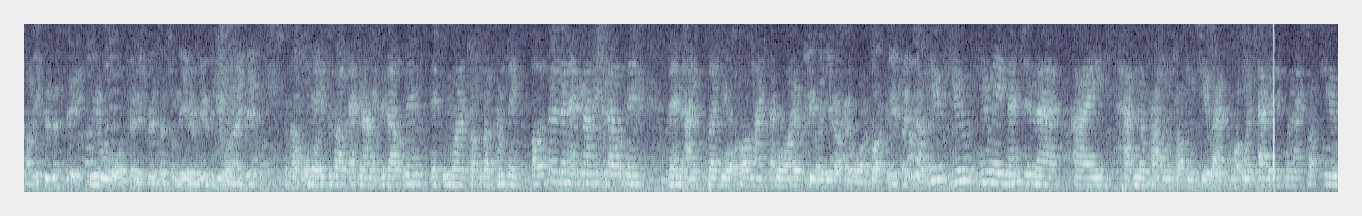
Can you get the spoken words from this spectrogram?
coming to the city. We have a little unfinished business from the interview that you and I did a Today is about economic development. If we want to talk about something other than economic development, then I'd like you to call my Well, I have a secretary. feeling you're not gonna wanna talk to me if I do that. You, you, you made mention that I have no problem talking to you as what was evident when I talked to you,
